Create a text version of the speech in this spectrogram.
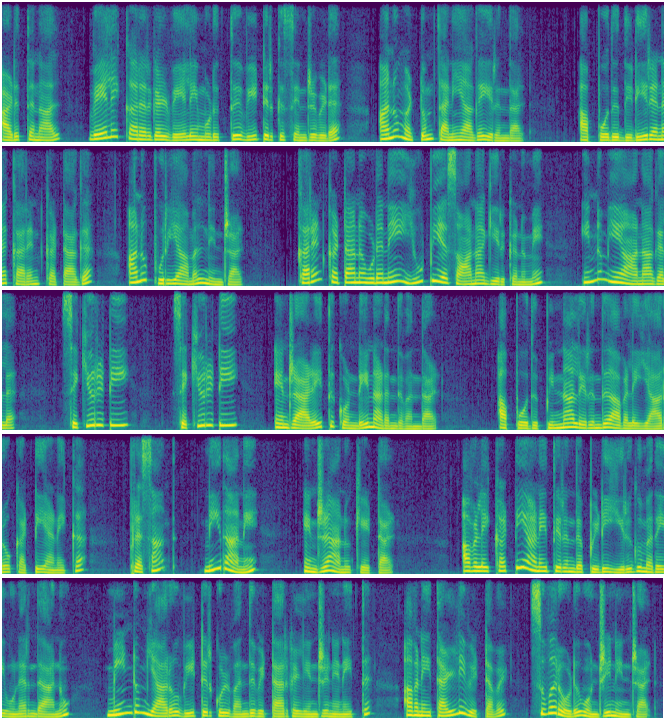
அடுத்த நாள் வேலைக்காரர்கள் வேலை முடித்து வீட்டிற்கு சென்றுவிட அனு மட்டும் தனியாக இருந்தாள். அப்போது திடீரென கரண்ட் கட்டாக அனு புரியாமல் நின்றாள். கரண்ட் கட்டான உடனே யூபிஎஸ் ஆன் ஆகியிருக்கணுமே இன்னும் ஏன் ஆனாகல? செக்யூரிட்டி செக்யூரிட்டி என்று அழைத்து கொண்டே நடந்து வந்தாள். அப்போது பின்னாலிருந்து அவளை யாரோ கட்டி அணைக்க பிரசாந்த் நீதானே? என்று அனு கேட்டாள். அவளை கட்டி அணைத்திருந்த பிடி இறுகுமதை உணர்ந்த அனு மீண்டும் யாரோ வீட்டிற்குள் வந்துவிட்டார்கள் என்று நினைத்து அவனை தள்ளிவிட்டவள் சுவரோடு ஒன்றி நின்றாள்.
